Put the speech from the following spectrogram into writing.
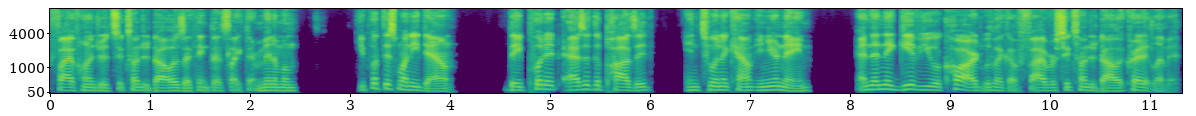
$500, $600. I think that's like their minimum. You put this money down, they put it as a deposit into an account in your name, and then they give you a card with like a five or $600 credit limit.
